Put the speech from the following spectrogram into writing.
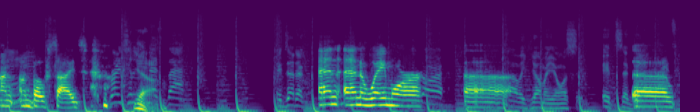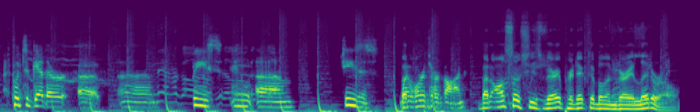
on on both sides, Yeah. and and a way more uh, wat jammer jongens. It's a uh, put together uh, uh, piece in. Um, Jesus, my But- words are gone. But also, she's very predictable and very literal.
